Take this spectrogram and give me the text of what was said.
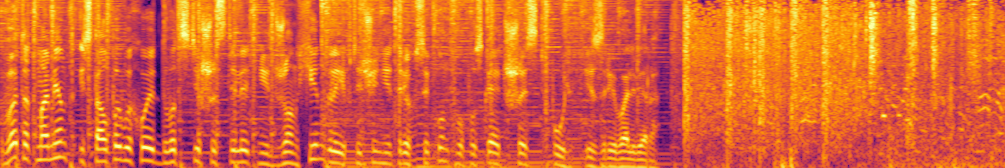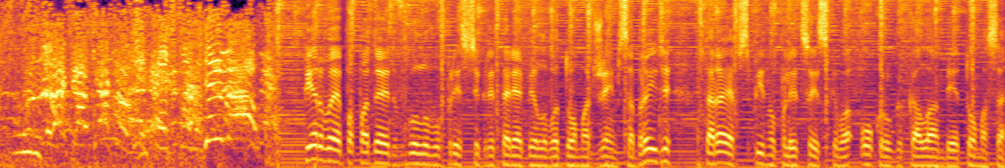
В этот момент из толпы выходит 26-летний Джон Хингли и в течение трех секунд выпускает 6 пуль из револьвера. Первая попадает в голову пресс-секретаря Белого дома Джеймса Брейди, вторая в спину полицейского округа Колумбия Томаса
